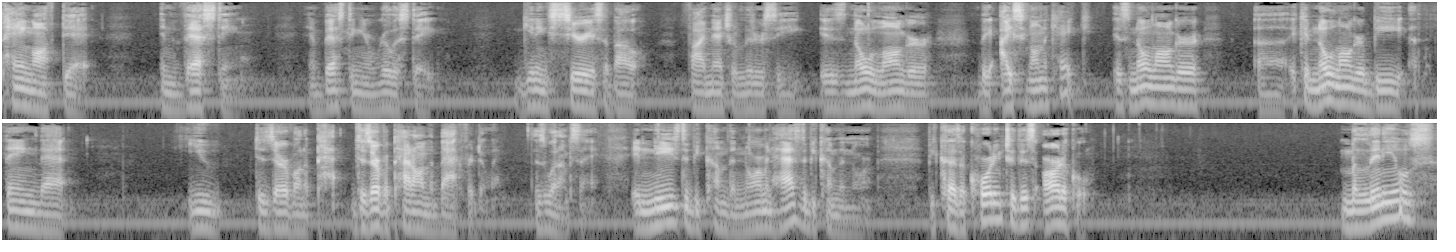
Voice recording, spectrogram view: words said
paying off debt, investing, investing in real estate, getting serious about financial literacy is no longer the icing on the cake. It's no longer uh, it can no longer be a thing that you deserve on a pat, deserve a pat on the back for doing. Is what I'm saying. It needs to become the norm and has to become the norm because according to this article, millennials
